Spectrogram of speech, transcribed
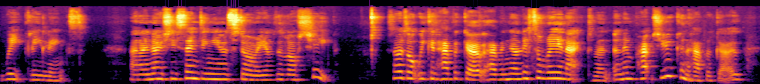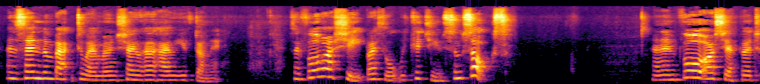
weekly links. And I know she's sending you a story of the lost sheep. So I thought we could have a go at having a little reenactment and then perhaps you can have a go and send them back to Emma and show her how you've done it. So for our sheep, I thought we could use some socks. And then for our shepherd,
